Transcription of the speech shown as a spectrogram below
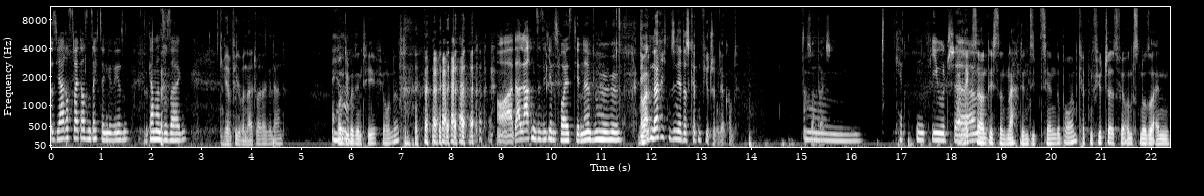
des Jahres 2016 gewesen, kann man so sagen. Wir haben viel über Knight Rider gelernt. Ja. Und über den T400. oh, da lachen sie sich ins Fäustchen, ne? Die Aber guten Nachrichten sind ja, dass Captain Future wiederkommt. Sonntags. Um, Captain Future. Alexa und ich sind nach den 70ern geboren. Captain Future ist für uns nur so ein,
